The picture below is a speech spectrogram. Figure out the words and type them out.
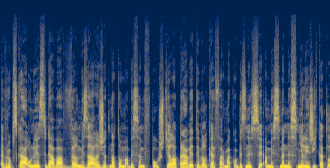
Evropská unie si dává velmi záležet na tom, aby sem vpouštěla právě ty velké farmakobiznisy a my jsme nesměli říkat eh,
